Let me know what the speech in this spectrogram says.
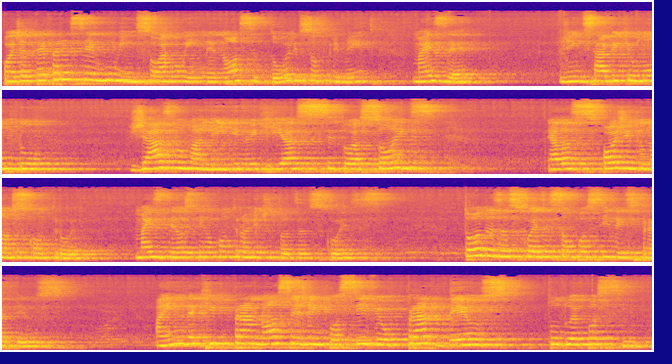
Pode até parecer ruim, soar ruim, né? Nossa, dor e sofrimento mas é. A gente sabe que o mundo jaz no maligno e que as situações elas fogem do nosso controle, mas Deus tem o controle de todas as coisas. Todas as coisas são possíveis para Deus. Ainda que para nós seja impossível, para Deus tudo é possível.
